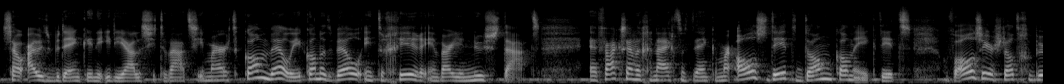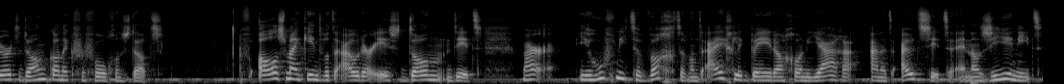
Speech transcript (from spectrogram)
zou uitbedenken in de ideale situatie. Maar het kan wel. Je kan het wel integreren in waar je nu staat. En vaak zijn we geneigd om te denken: maar als dit, dan kan ik dit. Of als eerst dat gebeurt, dan kan ik vervolgens dat. Of als mijn kind wat ouder is, dan dit. Maar je hoeft niet te wachten, want eigenlijk ben je dan gewoon de jaren aan het uitzitten. En dan zie je niet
